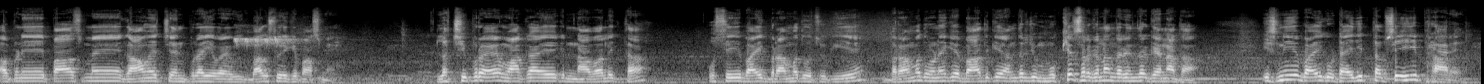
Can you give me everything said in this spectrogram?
अपने पास में, गाँव है, चैनपुरा, ये बागेश्वरी के पास में। लच्छीपुरा है, वहाँ का एक नाबालिग था। उससे ये बाइक बरामद हो चुकी है। बरामद होने के बाद के अंदर जो मुख्य सरगना नरेंद्र गहना था, इसने ये बाइक उठाई थी, तब से ही फरार है।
